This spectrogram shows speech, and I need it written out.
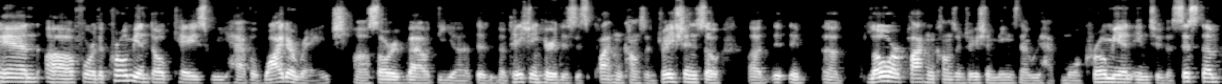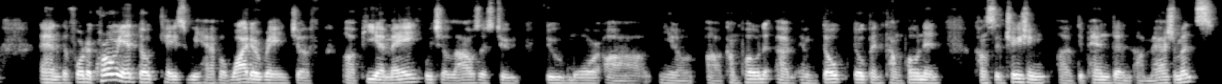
And uh, for the chromium dope case, we have a wider range. Uh, sorry about the, uh, the notation here. This is platinum concentration. So uh, the, uh, lower platinum concentration means that we have more chromium into the system. And for the chromium dope case, we have a wider range of uh, PMA, which allows us to do more, you know, component um, and dope, dope and component concentration dependent measurements.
